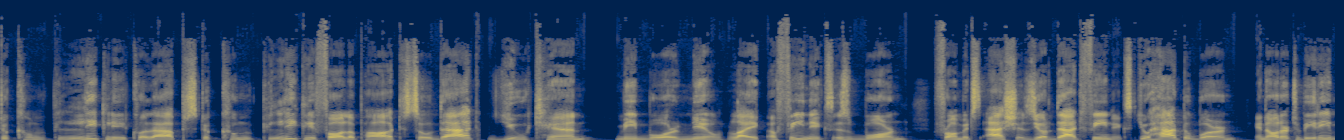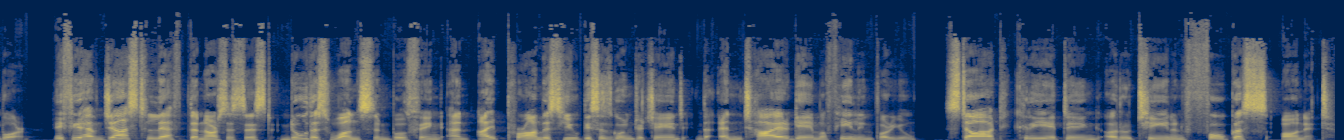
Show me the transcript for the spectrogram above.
to completely collapse, to completely fall apart, so that you can be born new. Like a phoenix is born from its ashes. You're that phoenix. You have to burn in order to be reborn. If you have just left the narcissist, do this one simple thing, and I promise you this is going to change the entire game of healing for you. Start creating a routine and focus on it.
